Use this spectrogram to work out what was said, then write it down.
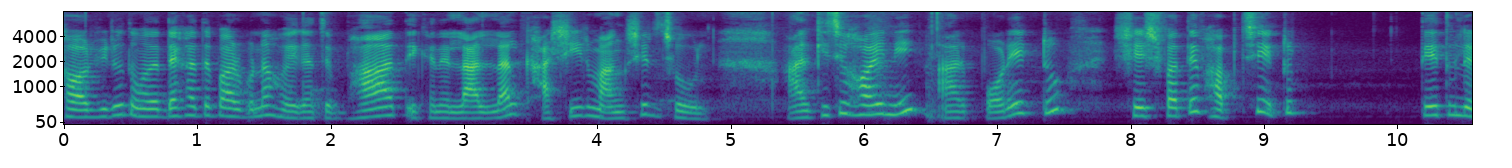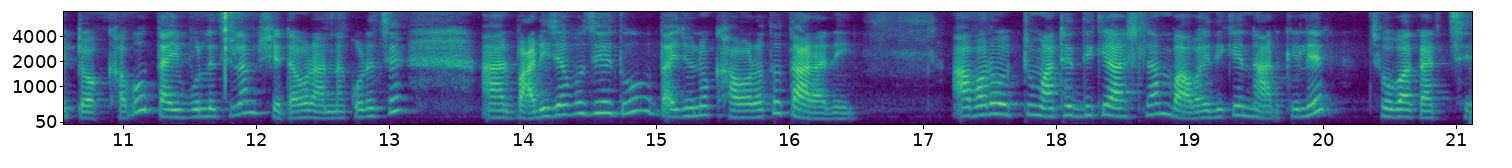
খাওয়ার ভিডিও তোমাদের দেখাতে পারব না, হয়ে গেছে ভাত, এখানে লাল লাল খাসির মাংসের ঝোল। আর কিছু হয়নি, আর পরে একটু শেষ পাতে ভাবছি একটু তেঁতুলের টক খাব, তাই বলেছিলাম সেটাও রান্না করেছে। আর বাড়ি যাব যেহেতু, তাই জন্য খাওয়ারও তো তাড়া নেই। আবারও একটু মাঠের দিকে আসলাম বাবা এদিকে নারকেলের ছোবা কাটছে।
